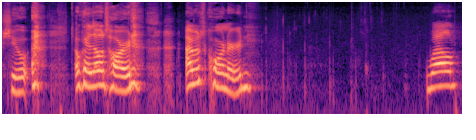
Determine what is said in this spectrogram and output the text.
Shoot. okay, that was hard. I was cornered. Well,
